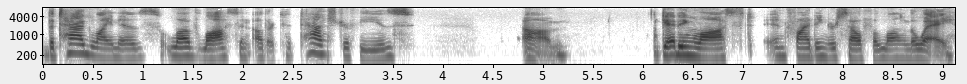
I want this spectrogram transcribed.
the tagline is love, loss, and other catastrophes. Um, getting lost and finding yourself along the way.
